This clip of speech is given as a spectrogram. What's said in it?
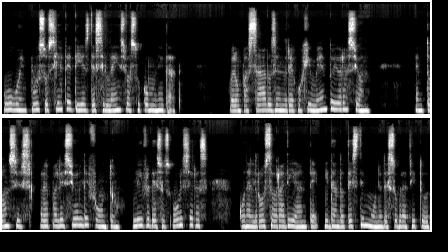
Hugo impuso siete días de silencio a su comunidad. Fueron pasados en recogimiento y oración. Entonces reapareció el difunto, libre de sus úlceras, con el rostro radiante y dando testimonio de su gratitud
